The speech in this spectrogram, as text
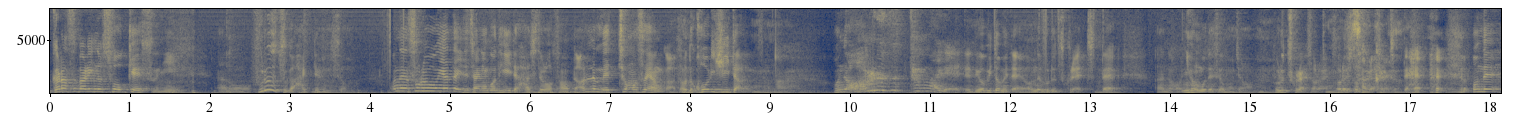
ガラス張りのショーケースに、あのフルーツが入ってるんですよ、ほん。でそれを屋台でチャリンコで引いて走ってるおっさんおってあれめっちゃうまそうやんかで氷引いてあるんですよ、ほんで「あれ絶対うまいで」って呼び止めて「ほんでフルーツくれ」っつって。あの日本語ですよもちろん、フルーツくれそれ、それ一つくれっつって。ほんで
